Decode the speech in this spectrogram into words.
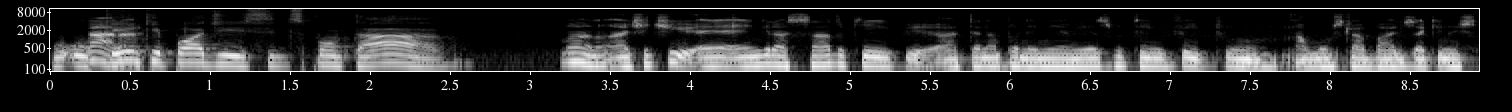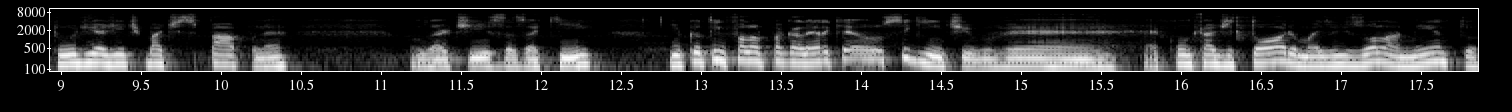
o, o cara, quem que pode se despontar? Mano, a gente é, é, engraçado que até na pandemia mesmo tem feito alguns trabalhos aqui no estúdio e a gente bate esse papo, né? Os artistas aqui. E o que eu tenho falado pra galera é que é o seguinte, é, é contraditório, mas o isolamento,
